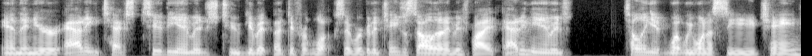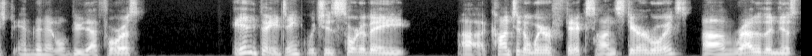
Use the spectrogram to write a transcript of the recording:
and then you're adding text to the image to give it a different look. So we're going to change the style of that image by adding the image, telling it what we want to see changed, and then it will do that for us. Inpainting, which is sort of a uh, content aware fix on steroids. Uh, rather than just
